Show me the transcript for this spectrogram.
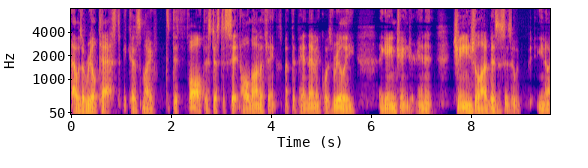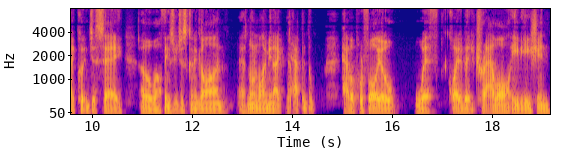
that was a real test because my default is just to sit and hold on to things. But the pandemic was really a game changer and it changed a lot of businesses. It would, you know, I couldn't just say, oh, well, things are just going to go on as normal. I mean, I yep. happen to have a portfolio with quite a bit of travel, aviation.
